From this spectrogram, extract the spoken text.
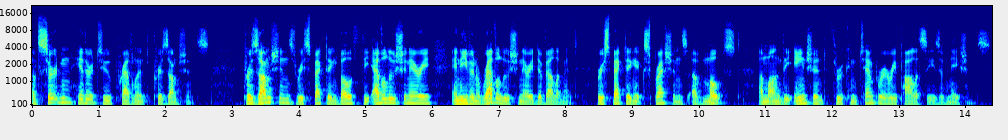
of certain hitherto prevalent presumptions. Presumptions respecting both the evolutionary and even revolutionary development, respecting expressions of most among the ancient through contemporary policies of nations.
